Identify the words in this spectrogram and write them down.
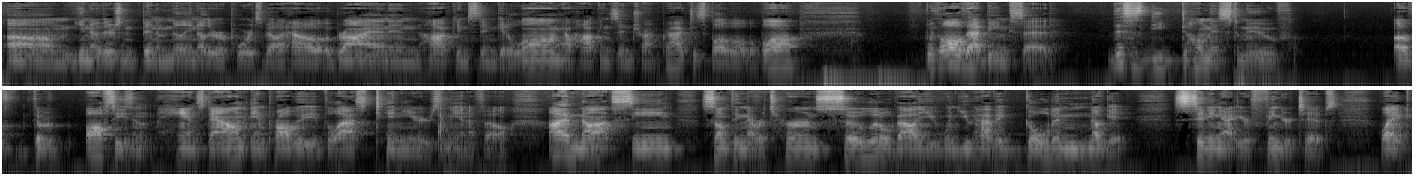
Um, you know, there's been a million other reports about how O'Brien and Hopkins didn't get along, how Hopkins didn't try and practice, blah, blah, blah, blah. With all that being said, this is the dumbest move of the offseason, hands down, and probably the last 10 years in the NFL. I have not seen something that returns so little value when you have a golden nugget sitting at your fingertips. Like,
